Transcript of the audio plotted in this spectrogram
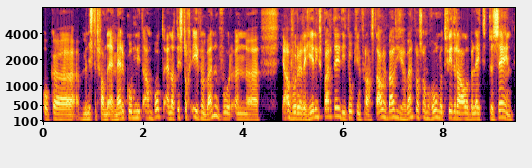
Ook uh, minister van de MR komen niet aan bod. En dat is toch even wennen voor een, uh, ja, voor een regeringspartij die het ook in Franstalig België gewend was om gewoon het federale beleid te zijn.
